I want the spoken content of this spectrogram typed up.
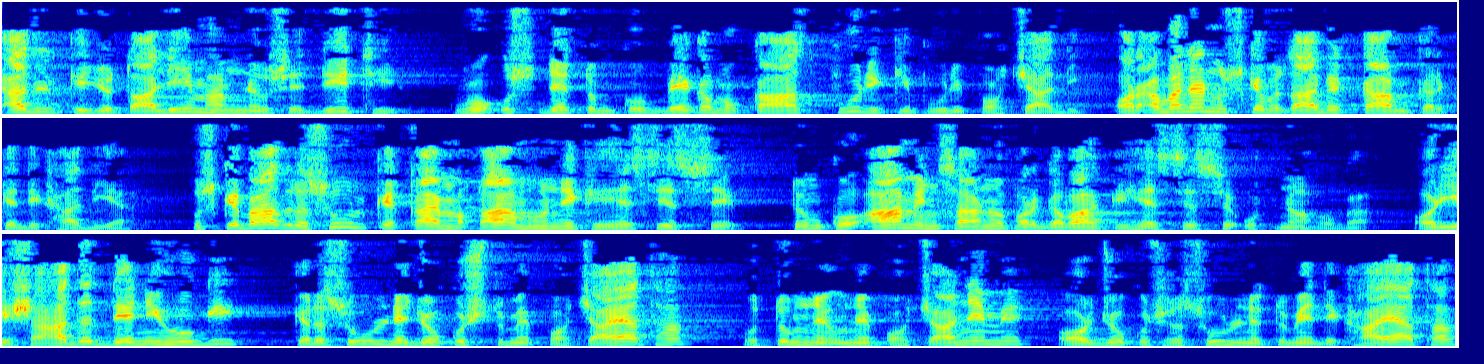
عدل کی جو تعلیم ہم نے اسے دی تھی وہ اس نے تم کو بیگم و کاست پوری کی پوری پہنچا دی اور عملاً اس کے مطابق کام کر کے دکھا دیا۔ اس کے بعد رسول کے قائم مقام ہونے کی حیثیت سے تم کو عام انسانوں پر گواہ کی حیثیت سے اٹھنا ہوگا اور یہ شہادت دینی ہوگی کہ رسول نے جو کچھ تمہیں پہنچایا تھا، وہ تم نے انہیں پہنچانے میں اور جو کچھ رسول نے تمہیں دکھایا تھا،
